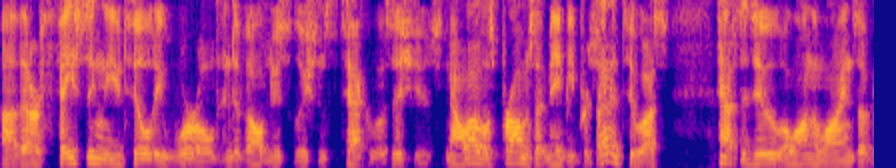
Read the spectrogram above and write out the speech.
uh, that are facing the utility world and develop new solutions to tackle those issues. Now, a lot of those problems that may be presented to us have to do along the lines of,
